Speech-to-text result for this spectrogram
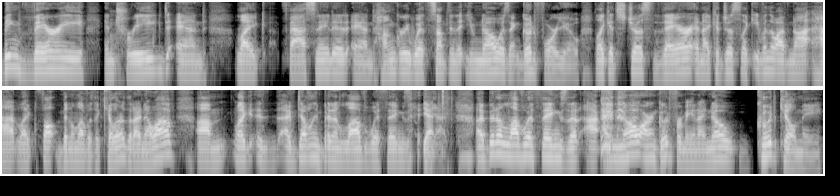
being very intrigued and like fascinated and hungry with something that you know isn't good for you. Like it's just there. And I could just like, even though I've not had like fall, been in love with a killer that I know of, um, like it- I've definitely been in love with things Yet. yet. I've been in love with things that I, I know aren't good for me and I know could kill me.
